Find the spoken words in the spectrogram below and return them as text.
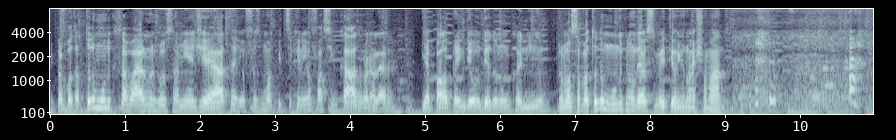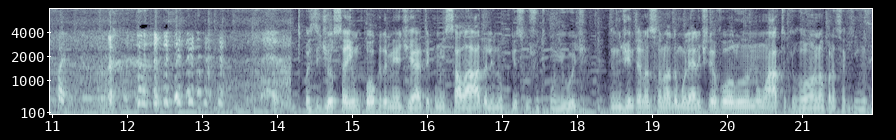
E para botar todo mundo que trabalha no justo na minha dieta, eu fiz uma pizza que nem eu faço em casa pra galera. E a Paula prendeu o dedo num caninho pra mostrar pra todo mundo que não deve se meter onde não é chamado. Esse dia eu saí um pouco da minha dieta e comi salada ali no Cristo junto com o Yudi. E no Dia Internacional da Mulher a gente levou a aluna num ato que rolou na Praça 15.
